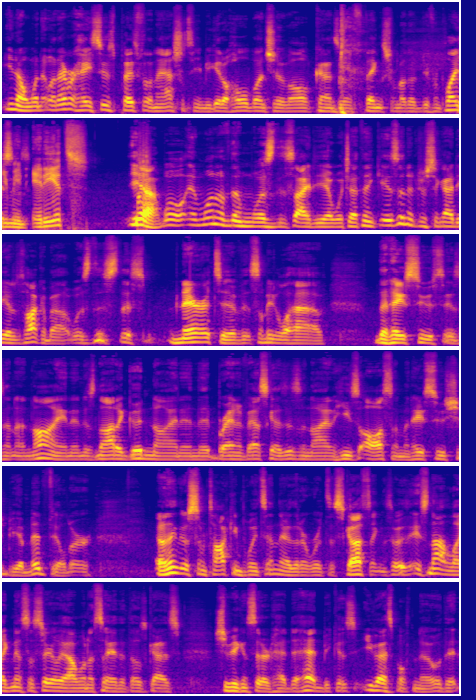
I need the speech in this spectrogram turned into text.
you know when, whenever jesus plays for the national team you get a whole bunch of all kinds of things from other different places. you mean idiots? yeah well and one of them was this idea which i think is an interesting idea to talk about was this this narrative that some people have that jesus isn't a nine and is not a good nine and that brandon vazquez is a nine and he's awesome and jesus should be a midfielder and I think there's some talking points in there that are worth discussing. So it's not like necessarily I want to say that those guys should be considered head to head because you guys both know that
